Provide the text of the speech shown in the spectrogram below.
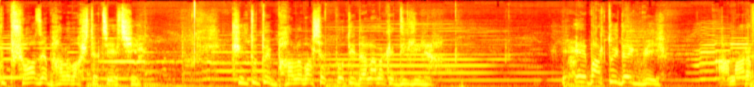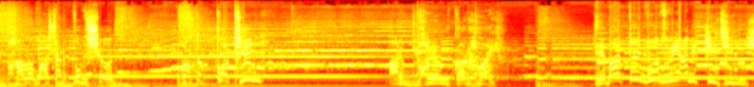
খুব সহজে ভালোবাসতে চেয়েছি। কিন্তু তুই ভালোবাসার প্রতিদান আমাকে দিলি না। এবার তুই দেখবি, আমার ভালোবাসার প্রতিশোধ কত কঠিন আর ভয়ঙ্কর হয়। এবার তুই বুঝবি আমি কি জিনিস।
